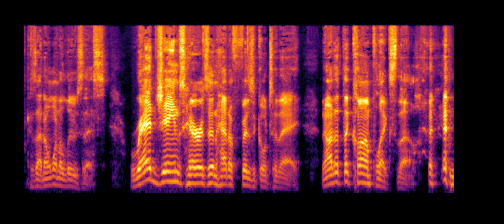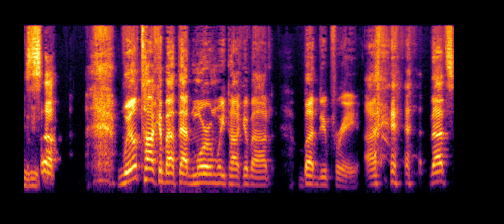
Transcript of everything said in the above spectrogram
because I don't want to lose this. Red James Harrison had a physical today. Not at the complex though. so we'll talk about that more when we talk about Bud Dupree. Uh, that's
